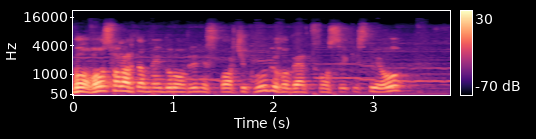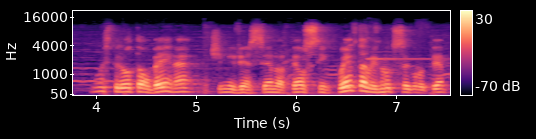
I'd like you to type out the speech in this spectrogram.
Bom, vamos falar também do Londrina Esporte Clube. O Roberto Fonseca estreou não estreou tão bem, né? O time vencendo até os 50 minutos do segundo tempo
